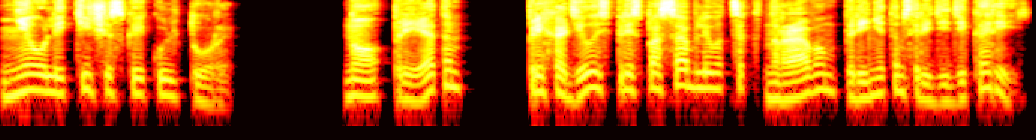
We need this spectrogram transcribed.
неолитической культуры. Но при этом приходилось приспосабливаться к нравам, принятым среди дикарей.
